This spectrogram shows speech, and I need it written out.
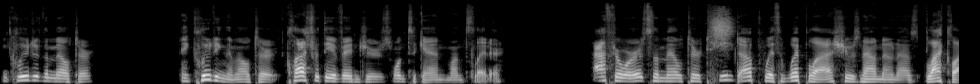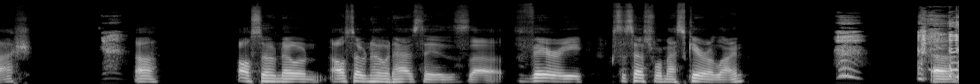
included the Melter, including the Melter, clashed with the Avengers once again months later. Afterwards, the Melter teamed up with Whiplash, who is now known as Blacklash, uh, also known also known as his uh, very successful mascara line. Uh,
